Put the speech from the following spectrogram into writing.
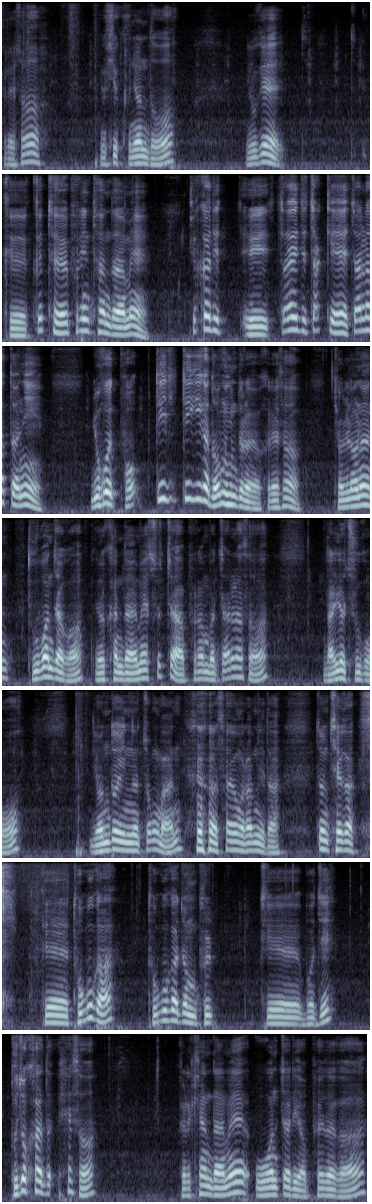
그래서 69년도 요게 그 끝을 프린트한 다음에 끝까지 이 사이즈 작게 잘랐더니 요거 띄기가 너무 힘들어요. 그래서 결론은 두 번 작업. 이렇게 한 다음에 숫자 앞을 한번 잘라서 날려주고 연도 있는 쪽만 사용을 합니다. 좀 제가 그 도구가 도구가 좀 불 그 뭐지? 부족해서 그렇게 한 다음에 5원짜리 옆에다가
